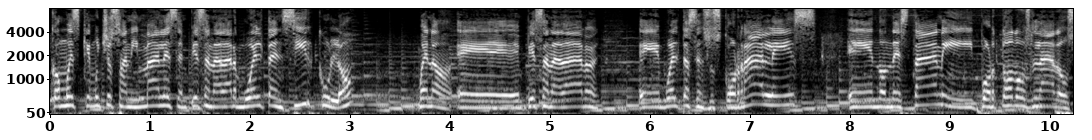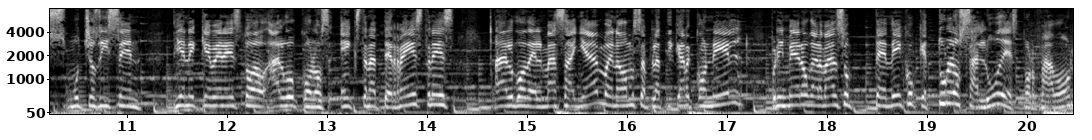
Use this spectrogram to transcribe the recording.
cómo es que muchos animales empiezan a dar vuelta en círculo. Bueno, eh, empiezan a dar eh, vueltas en sus corrales, en donde están y por todos lados. Muchos dicen, tiene que ver esto algo con los extraterrestres, algo del más allá. Bueno, vamos a platicar con él. Primero, Garbanzo, te dejo que tú lo saludes, por favor.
